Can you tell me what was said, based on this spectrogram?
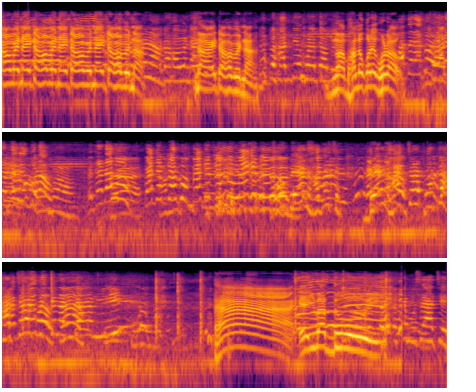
এটা হবে না এটা হবে না এটা হবে না এটা হবে না। না এটা হবে না। না। ভালো করে ঘোরাও। হ্যাঁ এইবার দুই। বসে আছে।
